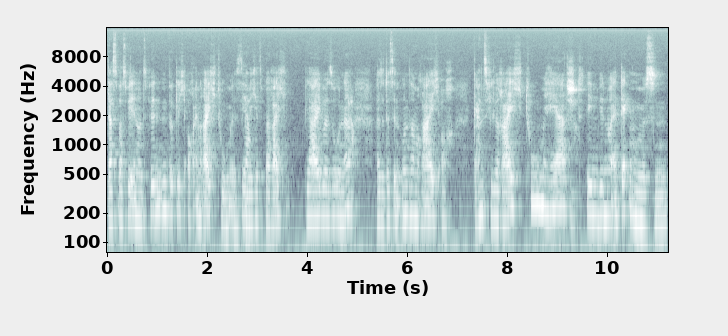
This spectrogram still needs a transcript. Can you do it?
das, was wir in uns finden, wirklich auch ein Reichtum ist. Ja. Wenn ich jetzt bei Reich bleibe, so, ne? Ja. Also, dass in unserem Reich auch ganz viel Reichtum herrscht, Ja. den wir nur entdecken müssen.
